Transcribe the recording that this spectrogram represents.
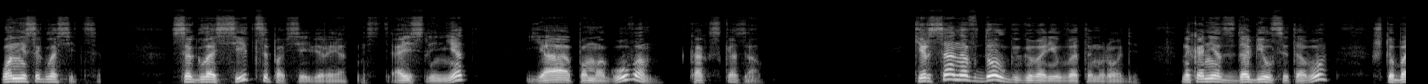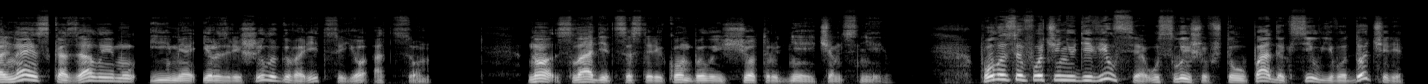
Он не согласится. Согласится, по всей вероятности, а если нет, я помогу вам, как сказал. Кирсанов долго говорил в этом роде. Наконец добился того, что больная сказала ему имя и разрешила говорить с ее отцом. Но сладить со стариком было еще труднее, чем с нею. Полосов очень удивился, услышав, что упадок сил его дочери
